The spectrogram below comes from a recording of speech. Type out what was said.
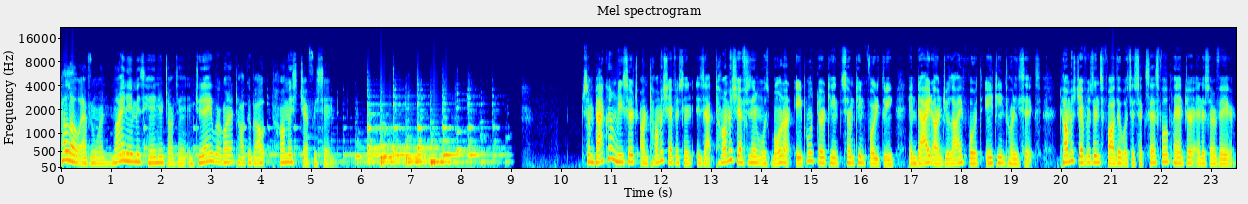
Hello, everyone. My name is Hannah Johnson, and today we're going to talk about Thomas Jefferson. Some background research on Thomas Jefferson is that Thomas Jefferson was born on April 13, 1743, and died on July 4, 1826. Thomas Jefferson's father was a successful planter and a surveyor.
